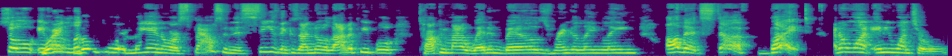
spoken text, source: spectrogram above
So if right, you're looking but, for a man or a spouse in this season, because I know a lot of people talking about wedding bells, ring a ling ling, all that stuff, but I don't want anyone to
